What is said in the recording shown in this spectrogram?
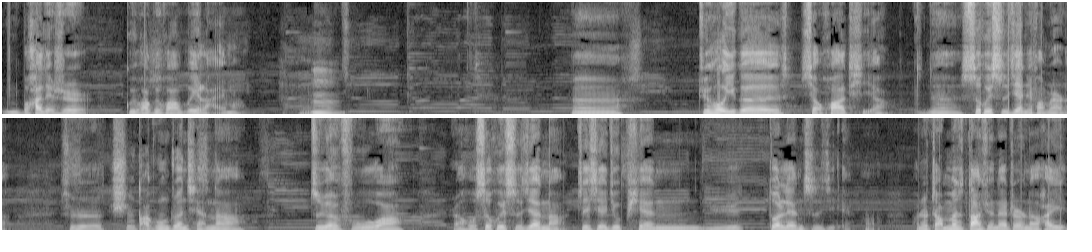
你不还得是规划规划未来吗？嗯嗯，最后一个小话题啊，嗯，社会实践这方面的，是是打，工赚钱呐、志愿服务啊，然后社会实践呐、这些就偏于锻炼自己啊。反正咱们大学在这儿呢，还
